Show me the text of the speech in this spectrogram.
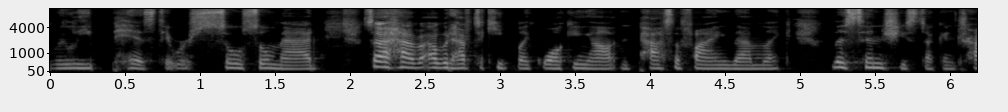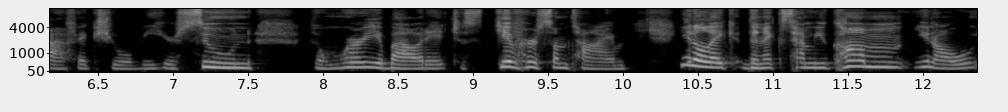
really pissed. They were so so mad. So i have i would have to keep like walking out and pacifying them like listen she's stuck in traffic. She will be here soon. Don't worry about it. Just give her some time. You know like the next time you come you know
